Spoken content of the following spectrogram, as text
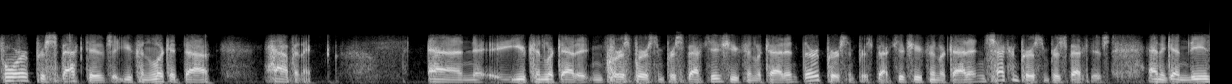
four perspectives that you can look at that happening. And you can look at it in first person perspectives, you can look at it in third person perspectives, you can look at it in second person perspectives. And again, these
